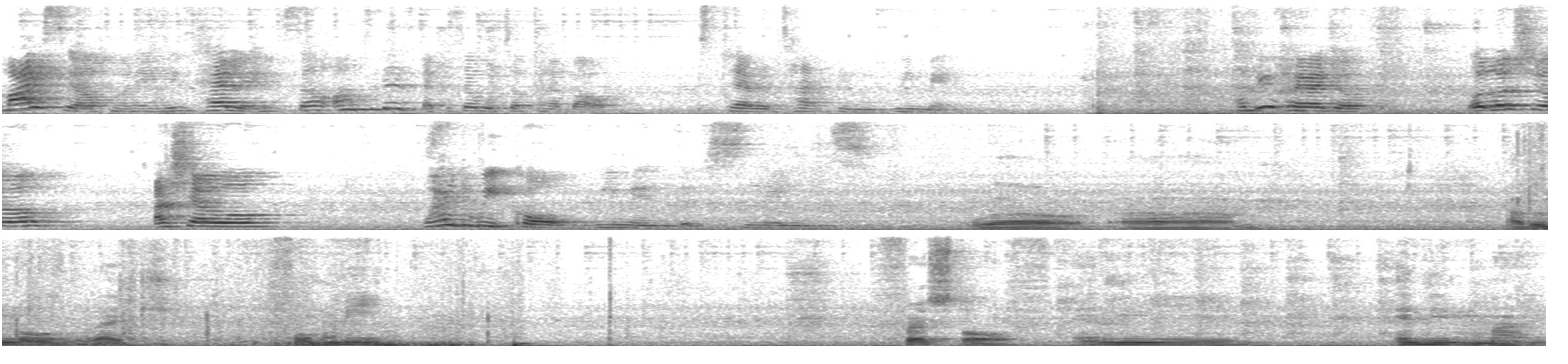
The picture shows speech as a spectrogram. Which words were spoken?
myself. My name is Helen. So on today's episode, we're talking about stereotyping women. Have you heard of Olosho, Ashawo? Why do we call women those names? Well, um, I don't know. Like for me, first off, any any man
